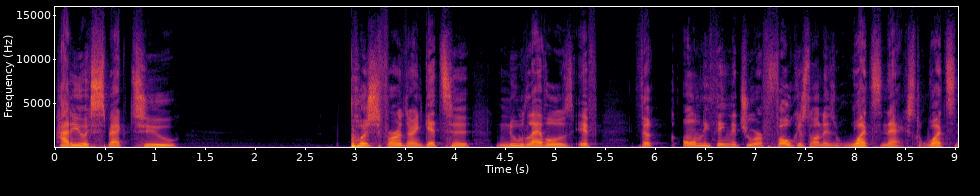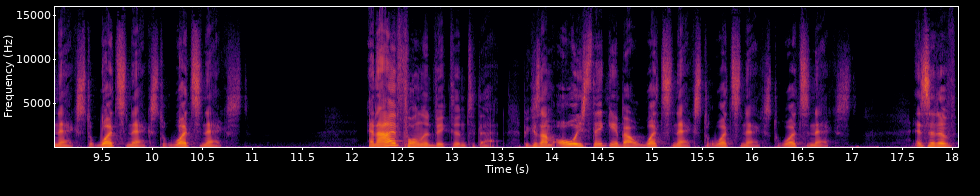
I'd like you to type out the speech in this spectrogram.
How do you expect to push further and get to new levels if only thing that you are focused on is what's next, what's next, what's next, what's next? And I've fallen victim to that because I'm always thinking about what's next, what's next, what's next, instead of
